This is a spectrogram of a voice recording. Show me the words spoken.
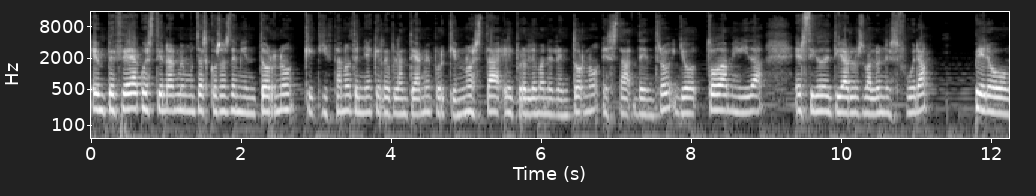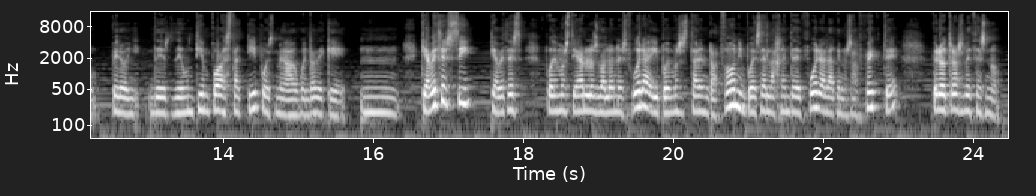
Empecé a cuestionarme muchas cosas de mi entorno que quizá no tenía que replantearme porque no está el problema en el entorno, está dentro. Yo toda mi vida he sido de tirar los balones fuera pero, pero desde un tiempo hasta aquí pues me he dado cuenta de que, mm, que a veces sí, que a veces podemos tirar los balones fuera y podemos estar en razón y puede ser la gente de fuera la que nos afecte, pero otras veces no.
